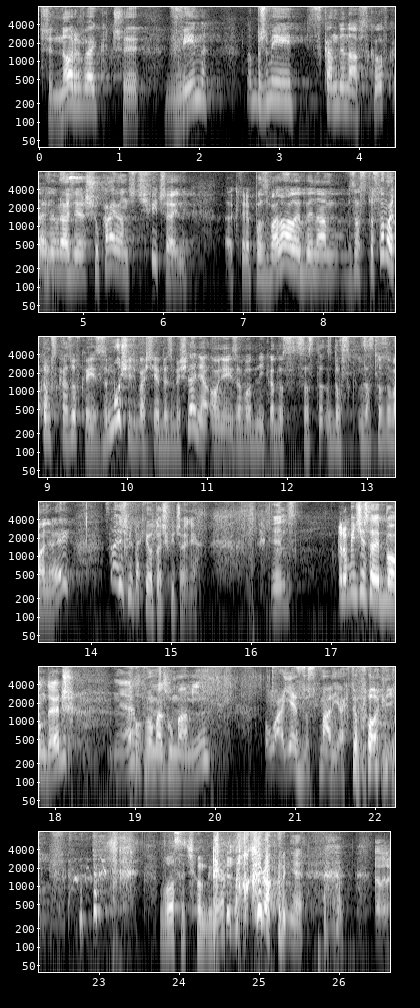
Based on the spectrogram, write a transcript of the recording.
czy Norweg, czy Fin. No, brzmi skandynawsko. W każdym jest. razie, szukając ćwiczeń, e, które pozwalałyby nam zastosować tą wskazówkę i zmusić właściwie bez myślenia o niej zawodnika do, do zastosowania jej, znaleźliśmy takie oto ćwiczenie. Więc robicie sobie bondage nie, z dwoma gumami. Ła, Jezus Maria, jak to boli. Włosy ciągnie. No okropnie. Dobra.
